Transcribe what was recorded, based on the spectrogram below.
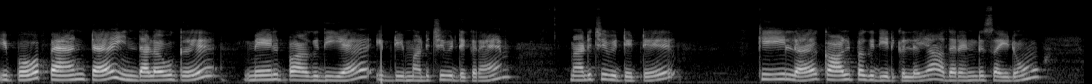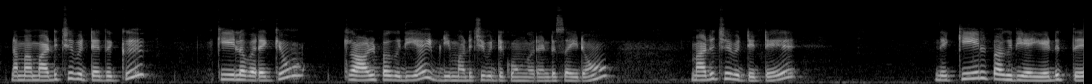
இப்போது பேண்ட்டை இந்த அளவுக்கு மேல் பகுதியை இப்படி மடித்து விட்டுக்கிறேன். மடித்து விட்டுட்டு கீழே கால் பகுதி இருக்கு இல்லையா அதை ரெண்டு சைடும் நம்ம மடித்து விட்டதுக்கு கீழே வரைக்கும் கால் பகுதியை இப்படி மடித்து விட்டுக்கோங்க ரெண்டு சைடும் மடித்து விட்டுட்டு இந்த கீழ் பகுதியை எடுத்து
